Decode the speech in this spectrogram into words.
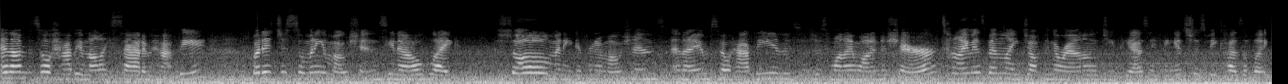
And i'm so happy. I'm not like sad. I'm happy. But it's just so many emotions you know? Like so many different emotions. And i am so happy. And this is just one i wanted to share. Time has been like jumping around on the gps i think it's just because of like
